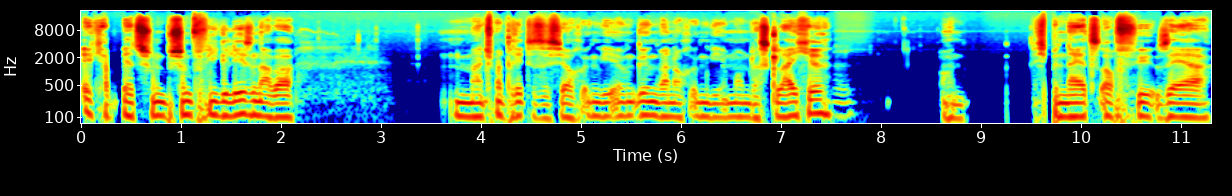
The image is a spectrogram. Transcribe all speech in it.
ich habe jetzt schon bestimmt viel gelesen, aber manchmal dreht es sich ja auch irgendwie irgendwann auch irgendwie immer um das Gleiche. Mhm. Und ich bin da jetzt auch für sehr,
